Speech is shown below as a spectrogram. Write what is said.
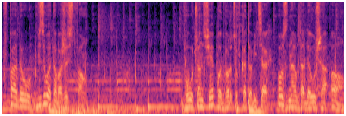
Wpadł w złe towarzystwo. Włócząc się po dworcu w Katowicach, poznał Tadeusza O.,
